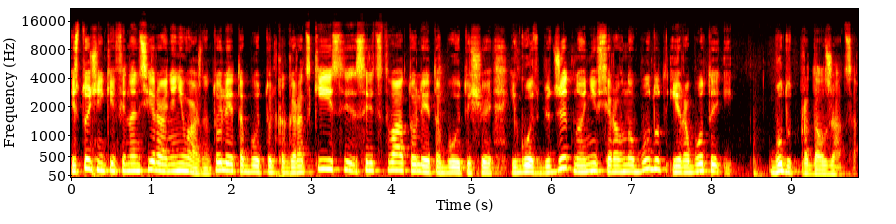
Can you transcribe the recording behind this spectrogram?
источники финансирования, неважно, то ли это будут только городские с- средства, то ли это будет еще и госбюджет, но они все равно будут, и работы и будут продолжаться.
